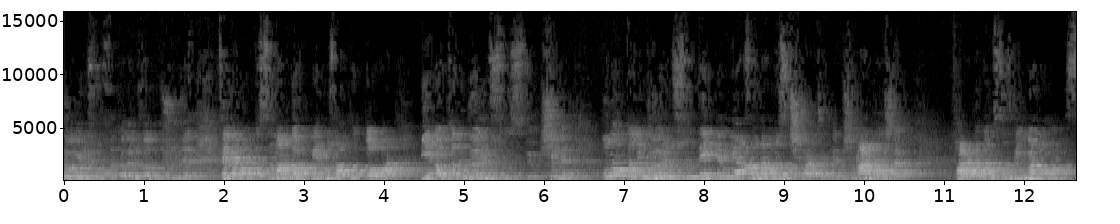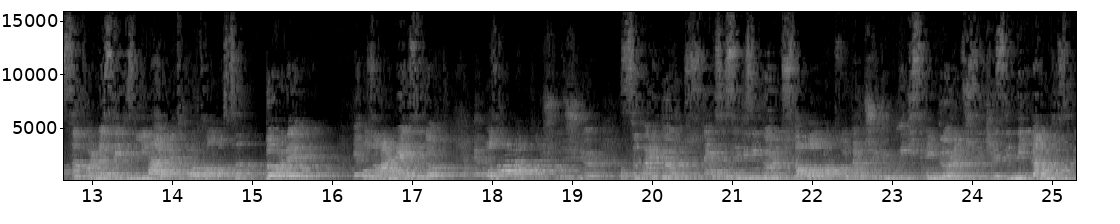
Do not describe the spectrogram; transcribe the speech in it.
şöyle sonsuza kadar uzadı düşünce. Tepe noktasından 4 birim uzaklıkta olan bir noktanın görüntüsünü istiyor. Şimdi bu noktanın görüntüsünü denklemi yazmadan nasıl çıkartır demişim. Arkadaşlar farkında mısınız bilmem ama 0 ile 8'in yine aritmetik ortalaması 4'e yapıyor. E, o zaman R'si 4. E, o zaman ben bunu şunu düşünüyorum. 0'ın görüntüsü neyse 8'in görüntüsü de olmak zorunda. Çünkü bu ikisinin görüntüsü kesinlikle anlatısıydı.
